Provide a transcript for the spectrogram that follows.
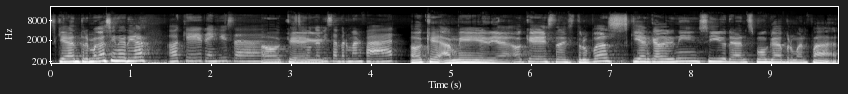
sekian terima kasih Nadia. Oke, thank you, Sir. Oke. Semoga bisa bermanfaat. Oke, amin ya. Oke, Stress Troopers, sekian kali ini. See you dan semoga bermanfaat.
